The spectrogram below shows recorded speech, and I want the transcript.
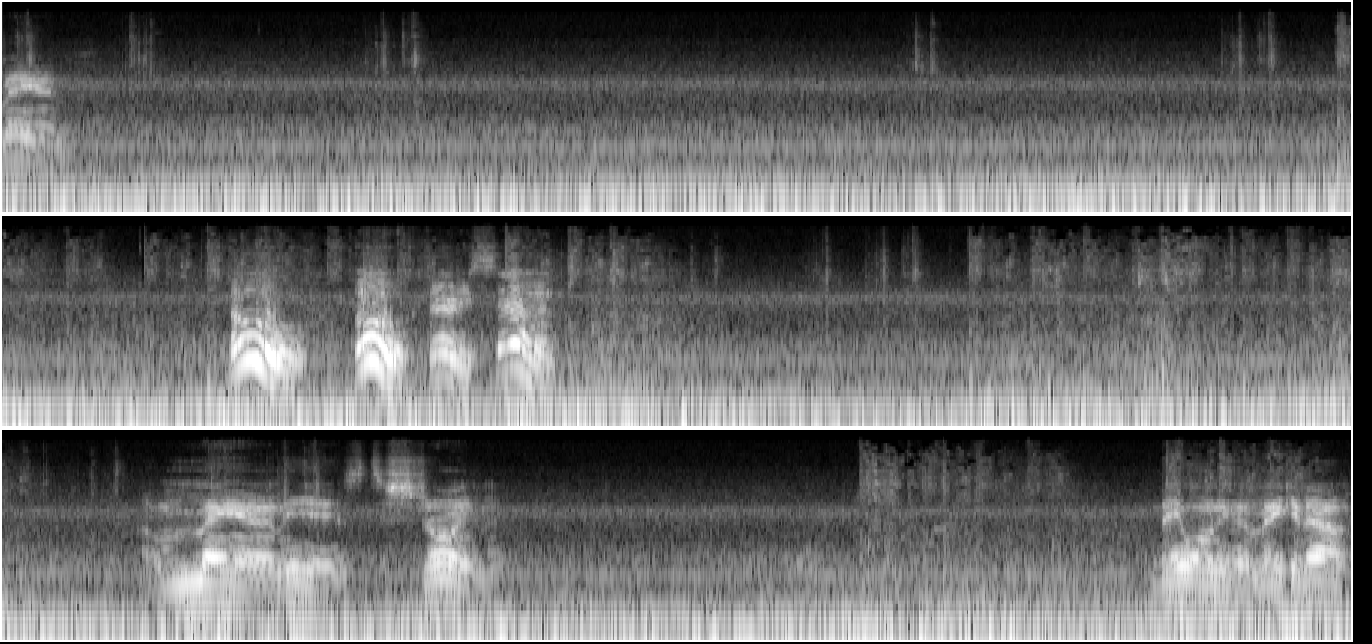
Man. Ooh, 37. Oh man, he is destroying it. They won't even make it out.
